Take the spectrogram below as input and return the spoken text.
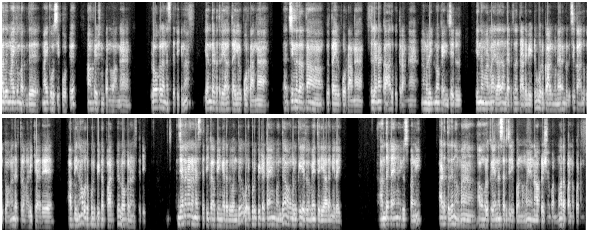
அது மயக்க மருந்து மயக்க ஊசி போட்டு ஆப்ரேஷன் பண்ணுவாங்க. லோக்கல் அனஸ்தட்டிக்னா எந்த இடத்துலயாவது தையல் போடுறாங்க? சின்னதா தான் தையல் போடுறாங்க. இல்லைன்னா காது குத்துறாங்க. நம்ம லிக்னோ கைஞ்சல் இந்த மாதிரிலாம் ஏதாவது அந்த இடத்துல தடவிட்டு ஒரு கால் மணி நேரம் கழிச்சு காது குத்துவாங்க. அந்த இடத்துல வலிக்காது அப்படின்னா ஒரு குறிப்பிட்ட part local anaesthetic general anaesthetic அப்படிங்கிறது வந்து ஒரு குறிப்பிட்ட டைம் வந்து அவங்களுக்கு எதுவுமே தெரியாத நிலை. அந்த டைமை யூஸ் பண்ணி அடுத்தது நம்ம அவங்களுக்கு என்ன சர்ஜரி பண்ணணுமோ என்ன ஆப்ரேஷன் பண்ணணுமோ அதை பண்ண போறாங்க.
